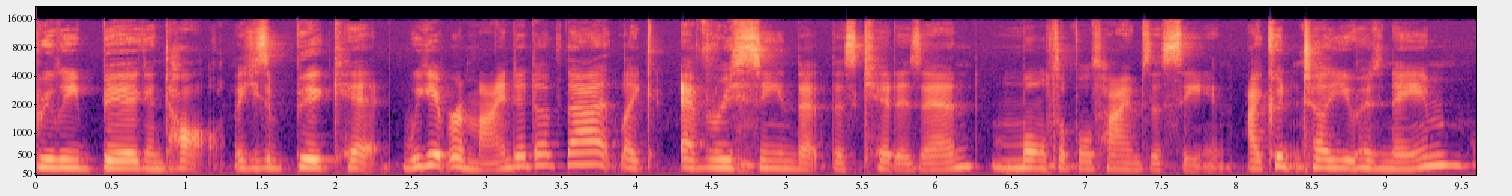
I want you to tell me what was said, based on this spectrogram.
really big and tall. Like he's a big kid. We get reminded of that like every scene that this kid is in multiple times a scene. I couldn't tell you his name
